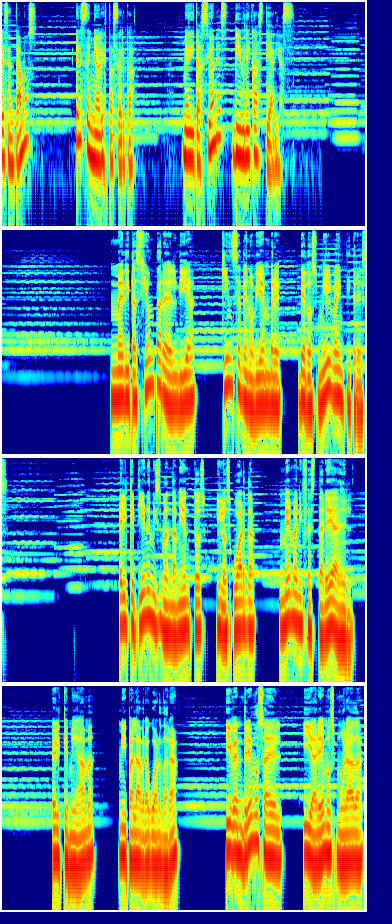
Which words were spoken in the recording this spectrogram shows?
presentamos El Señor está cerca. Meditaciones Bíblicas Diarias. Meditación para el día 15 de noviembre de 2023. El que tiene mis mandamientos y los guarda, me manifestaré a él. El que me ama, mi palabra guardará, y vendremos a él y haremos morada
